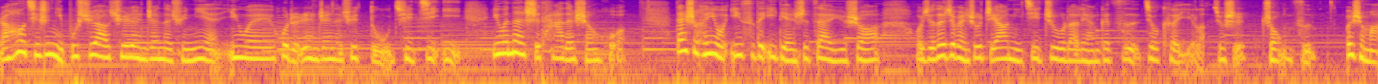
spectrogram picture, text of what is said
然后其实你不需要去认真的去念，因为或者认真的去读去记忆，因为那是他的生活。但是很有意思的一点是在于说，我觉得这本书只要你记住了两个字就可以了，就是种子。为什么？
